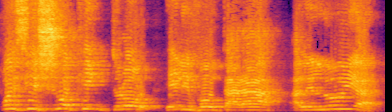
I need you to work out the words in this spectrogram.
Pois Yeshua que entrou, ele voltará. Aleluia!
